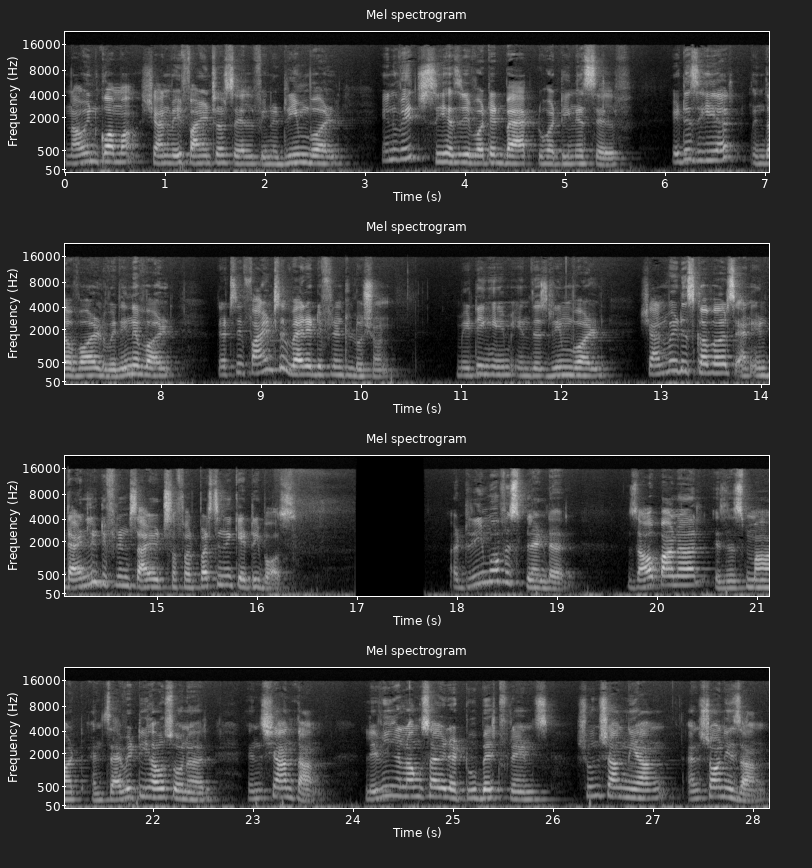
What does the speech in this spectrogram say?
Now in coma, Shanwei finds herself in a dream world in which she has reverted back to her teenage self. It is here, in the world within a world, that she finds a very different Lu Xun. Meeting him in this dream world, Shanwei discovers an entirely different sides of her personality boss. A dream of splendor. Zhao Panar is a smart and savvy house owner in Qiantang, living alongside her two best friends, Shun Shangniang and Shawnee Zhang.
